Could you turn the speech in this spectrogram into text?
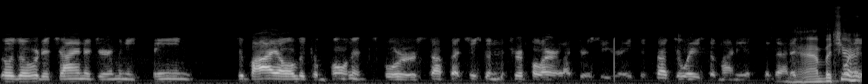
goes over to China, Germany, Spain to buy all the components for stuff that's just going to triple our electricity rates. It's such a waste of money. It's pathetic. Yeah, but you're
